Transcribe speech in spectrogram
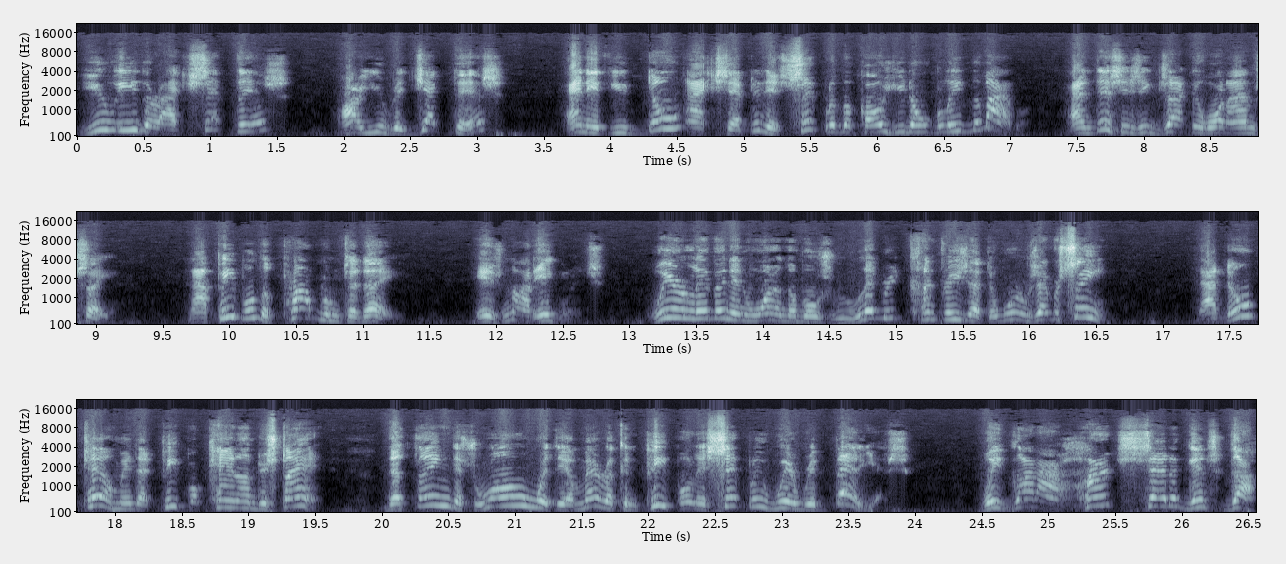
You either accept this or you reject this, and if you don't accept it, it's simply because you don't believe the Bible. And this is exactly what I'm saying. Now, people, the problem today is not ignorance. We're living in one of the most literate countries that the world's ever seen. Now, don't tell me that people can't understand. The thing that's wrong with the American people is simply we're rebellious. We've got our hearts set against God.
